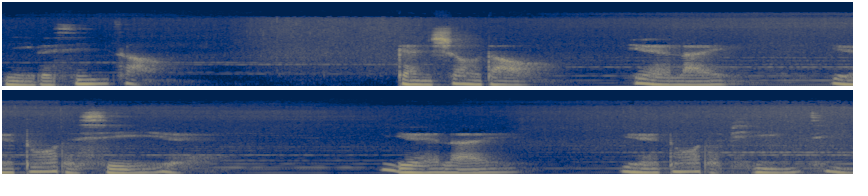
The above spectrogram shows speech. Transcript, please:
你的心脏，感受到越来越多的喜悦，越来越多的平静。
